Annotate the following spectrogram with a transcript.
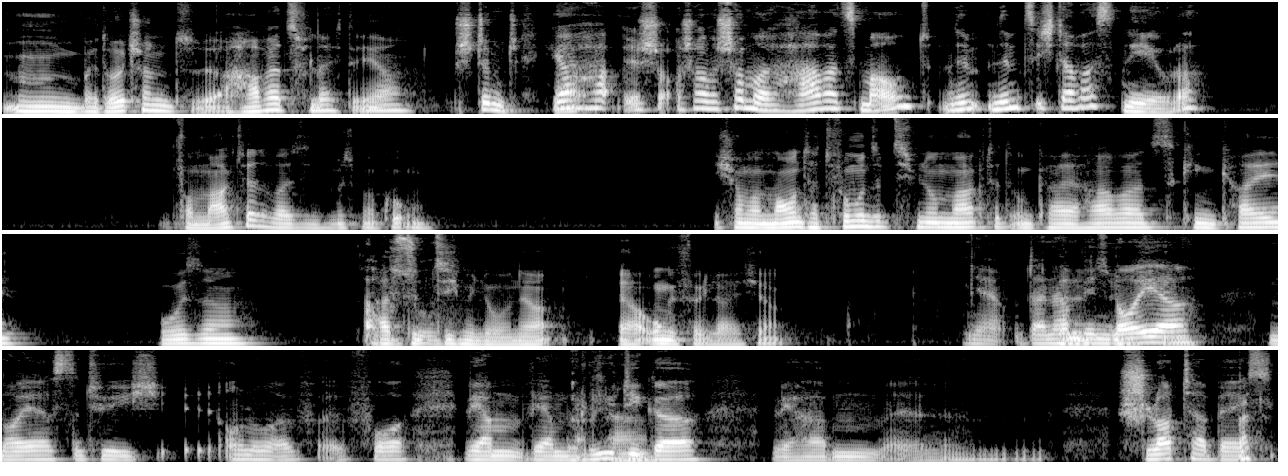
Hm, bei Deutschland äh, Harvards vielleicht eher. Stimmt. Ja, ja. Schau, schau, schau, mal, Harvards Mount, nimmt, nimmt sich da was? Nee, oder? Vom Marktwert weiß ich nicht, müssen wir mal gucken. Ich schau mal, Mount hat 75 Millionen Marktwert und Kai Harvards, King Kai, wo ist er? Auch hat so. 70 Millionen, ja. Ja, ungefähr gleich, ja. Ja, dann haben wir Neuer, Neuer ist natürlich auch nochmal vor. Wir haben, wir haben Rüdiger, wir haben äh, Schlotterbeck. Was,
